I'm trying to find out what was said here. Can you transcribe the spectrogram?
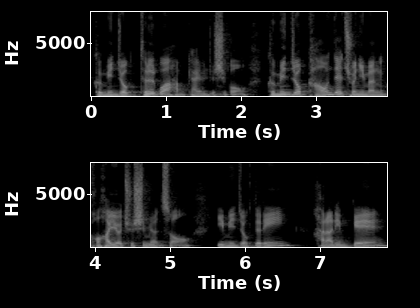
그 민족들과 함께하여 주시고 그 민족 가운데 주님은 거하여 주시면서 이 민족들이 하나님께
